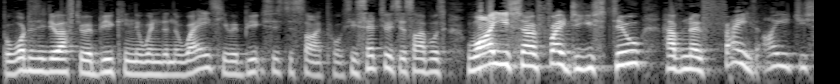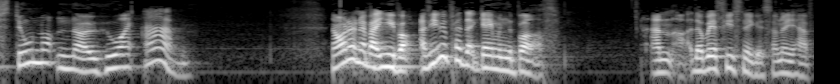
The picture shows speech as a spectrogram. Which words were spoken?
But what does he do after rebuking the wind and the waves? He rebukes his disciples. He said to his disciples, Why are you so afraid? Do you still have no faith? Are you, do you still not know who I am? Now, I don't know about you, but have you ever played that game in the bath? And uh, there'll be a few sniggers, I know you have.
